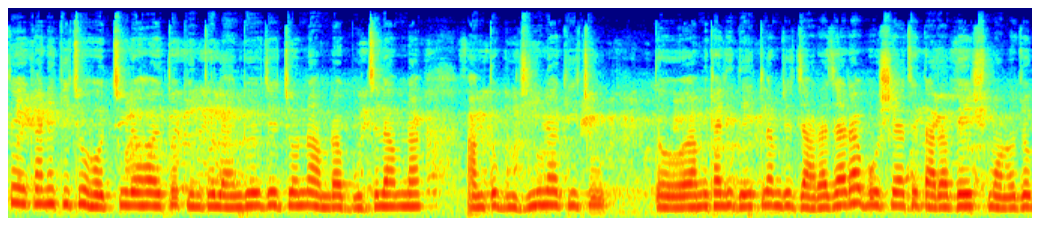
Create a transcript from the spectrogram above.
তো এখানে কিছু হচ্ছিল হয়তো কিন্তু ল্যাঙ্গুয়েজের জন্য আমরা বুঝলাম না আমি তো বুঝি না কিছু তো আমি খালি দেখলাম যে যারা যারা বসে আছে তারা বেশ মনোযোগ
